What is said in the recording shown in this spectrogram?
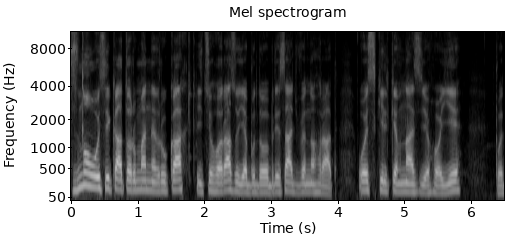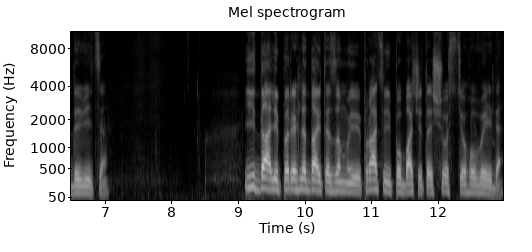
Знову сікатор в мене в руках, і цього разу я буду обрізати виноград. Ось скільки в нас його є. Подивіться. І далі переглядайте за моєю працею і побачите, що з цього вийде.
